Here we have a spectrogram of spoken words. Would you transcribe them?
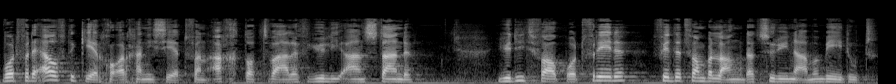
wordt voor de elfde keer georganiseerd van 8 tot 12 juli aanstaande. Judith Valport-Vrede vindt het van belang dat Suriname meedoet.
